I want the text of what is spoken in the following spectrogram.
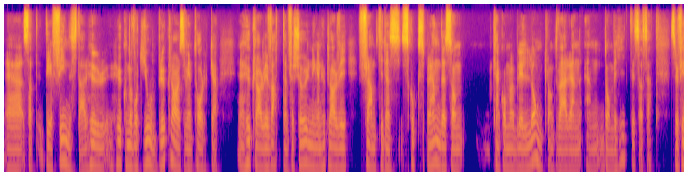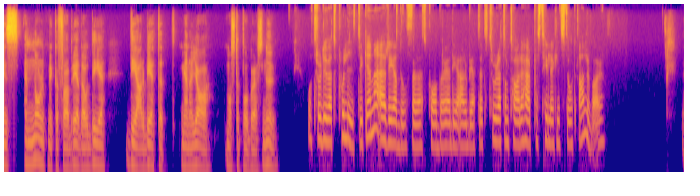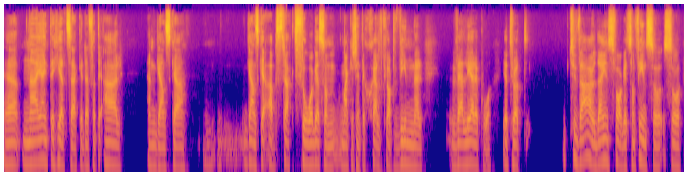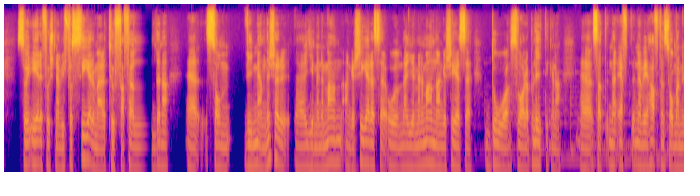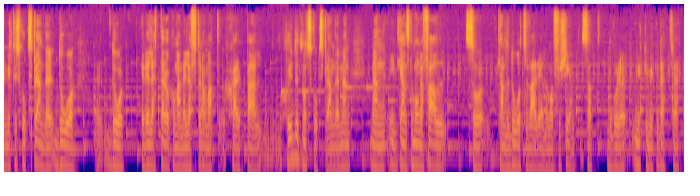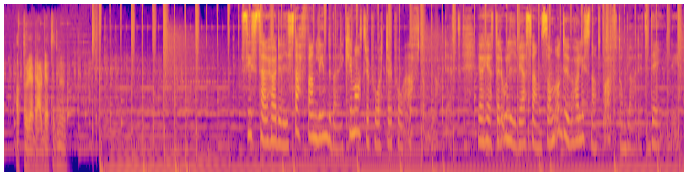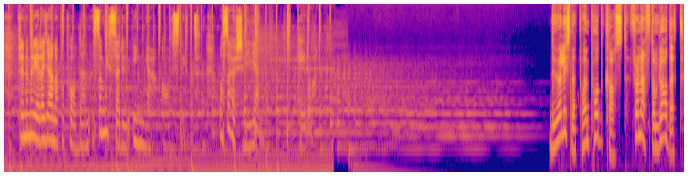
Eh, så att det finns där. Hur, hur kommer vårt jordbruk klara sig vid en torka? Eh, hur klarar vi vattenförsörjningen? Hur klarar vi framtidens skogsbränder som kan komma att bli långt, långt värre än, än de vi hittills har sett. Så det finns enormt mycket att förbereda och det, det arbetet, menar jag, måste påbörjas nu. Och tror du att politikerna är redo för att påbörja det arbetet? Tror du att de tar det här på tillräckligt stort allvar? Eh, nej, jag är inte helt säker därför att det är en ganska, ganska abstrakt fråga som man kanske inte självklart vinner väljare på. Jag tror att tyvärr, det är en svaghet som finns, så, så, så är det först när vi får se de här tuffa följderna eh, som vi människor, eh, gemene man, engagerar sig och när gemene man engagerar sig, då svarar politikerna. Eh, så att när, efter, när vi har haft en sommar med mycket skogsbränder, då, eh, då är det lättare att komma med löften om att skärpa skyddet mot skogsbränder. Men, men i ganska många fall så kan det då tyvärr redan vara för sent. Så att det vore mycket, mycket bättre att börja det arbetet nu. Sist här hörde vi Staffan Lindberg, klimatreporter på Aftonbladet. Jag heter Olivia Svensson och du har lyssnat på Aftonbladet Daily. Prenumerera gärna på podden så missar du inga avsnitt. Och så hörs vi igen. Hej då. Du har lyssnat på en podcast från Aftonbladet.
